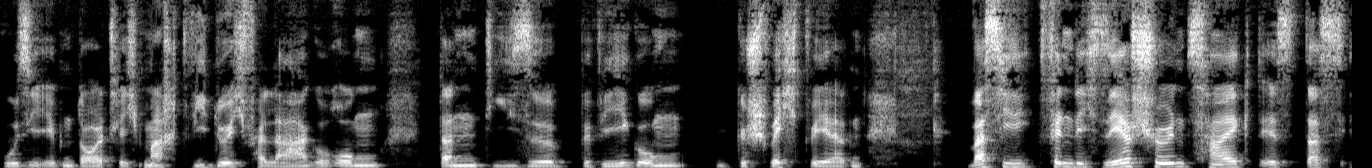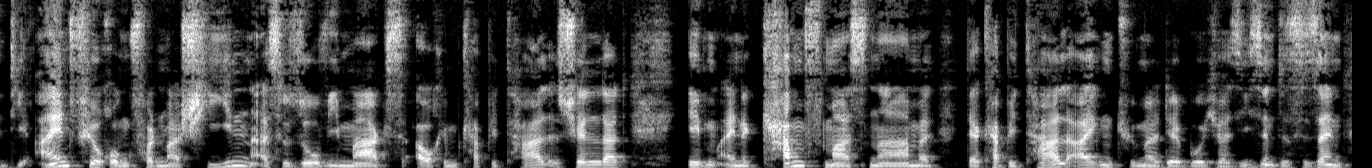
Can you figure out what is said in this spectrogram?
wo sie eben deutlich macht, wie durch Verlagerung dann diese Bewegungen geschwächt werden. Was sie, finde ich, sehr schön zeigt, ist, dass die Einführung von Maschinen, also so wie Marx auch im Kapital es schildert, eben eine Kampfmaßnahme der Kapitaleigentümer der Bourgeoisie sind. Es ist ein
